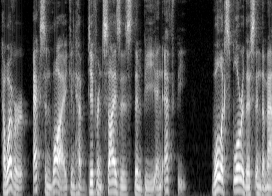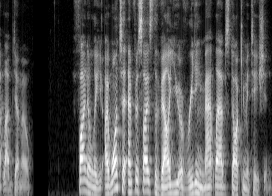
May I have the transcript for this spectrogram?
However, x and y can have different sizes than b and fb. We'll explore this in the MATLAB demo. Finally, I want to emphasize the value of reading MATLAB's documentation.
